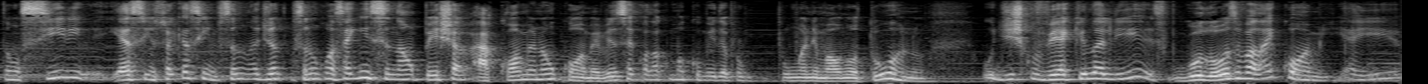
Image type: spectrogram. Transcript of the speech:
Então, se. É assim, só que assim, você não, adianta, você não consegue ensinar um peixe a, a come ou não come. Às vezes você coloca uma comida para um animal noturno, o disco vê aquilo ali, guloso, vai lá e come. E aí,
